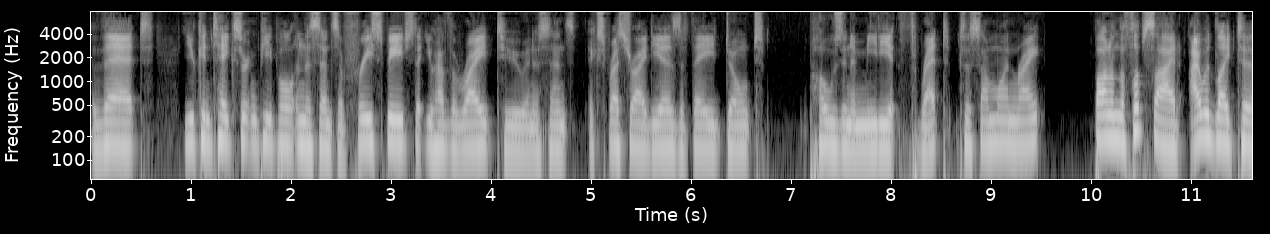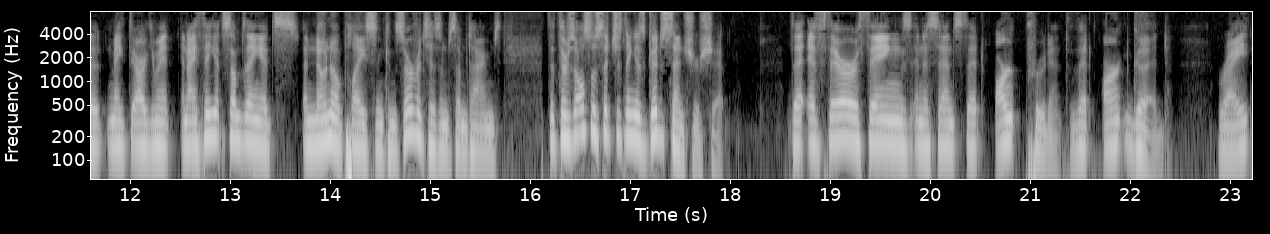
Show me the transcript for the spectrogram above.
That you can take certain people in the sense of free speech that you have the right to in a sense express your ideas if they don't pose an immediate threat to someone right but on the flip side i would like to make the argument and i think it's something it's a no-no place in conservatism sometimes that there's also such a thing as good censorship that if there are things in a sense that aren't prudent that aren't good right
